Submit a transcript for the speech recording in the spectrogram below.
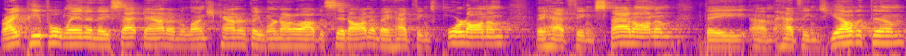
Right? People went and they sat down at a lunch counter they were not allowed to sit on, and they had things poured on them, they had things spat on them, they um, had things yelled at them,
